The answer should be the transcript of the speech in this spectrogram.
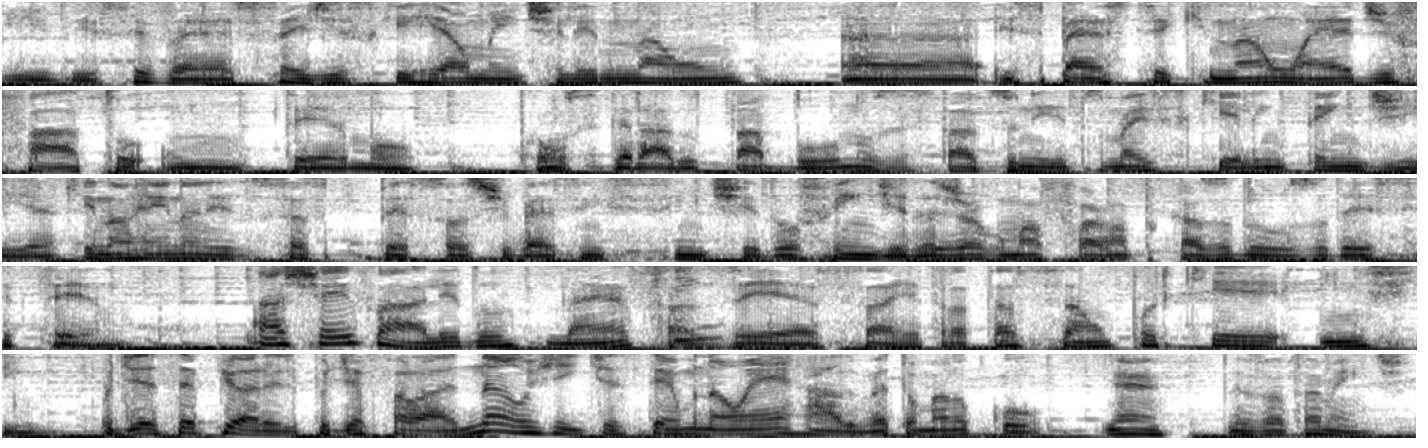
e vice-versa, e diz que realmente ele não. Uh, spastic não é de fato um termo considerado tabu nos Estados Unidos, mas que ele entendia que no Reino Unido, se as pessoas tivessem se sentido ofendidas de alguma forma por causa do uso desse termo. Achei válido, né, fazer Sim. essa retratação, porque, enfim. Podia ser pior, ele podia falar: não, gente, esse termo não é errado, vai tomar no cu. É, exatamente.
